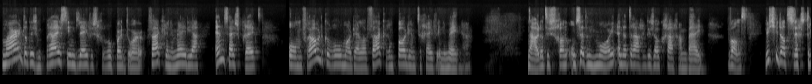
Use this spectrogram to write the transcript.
maar dat is een prijs die in het leven is geroepen door Vaker in de Media. En zij spreekt om vrouwelijke rolmodellen vaker een podium te geven in de media. Nou, dat is gewoon ontzettend mooi en daar draag ik dus ook graag aan bij. Want wist je dat slechts 23%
